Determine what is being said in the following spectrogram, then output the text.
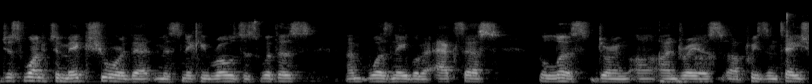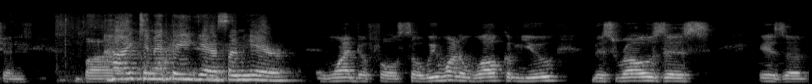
just wanted to make sure that Miss Nikki Rose is with us. I wasn't able to access the list during uh, Andrea's uh, presentation. But Hi, Timothy. Yes, I'm here. Wonderful. So we want to welcome you. Miss Rose is, is a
